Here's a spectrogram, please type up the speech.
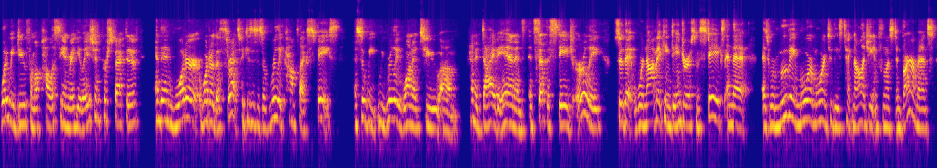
what do we do from a policy and regulation perspective, and then what are what are the threats? Because this is a really complex space, and so we we really wanted to um, kind of dive in and, and set the stage early so that we're not making dangerous mistakes, and that as we're moving more and more into these technology influenced environments,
